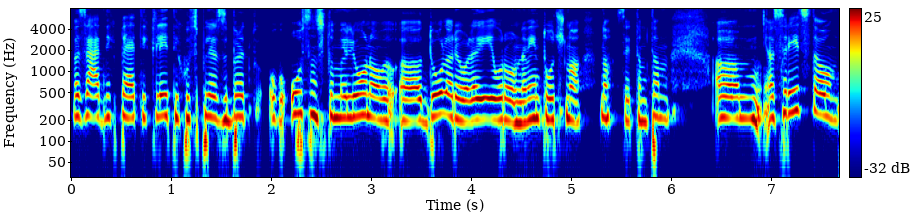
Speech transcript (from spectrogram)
v zadnjih petih letih uspeli zbrati 800 milijonov uh, dolarjev ali evrov, ne vem točno, no, se tam tam um, sredstev.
